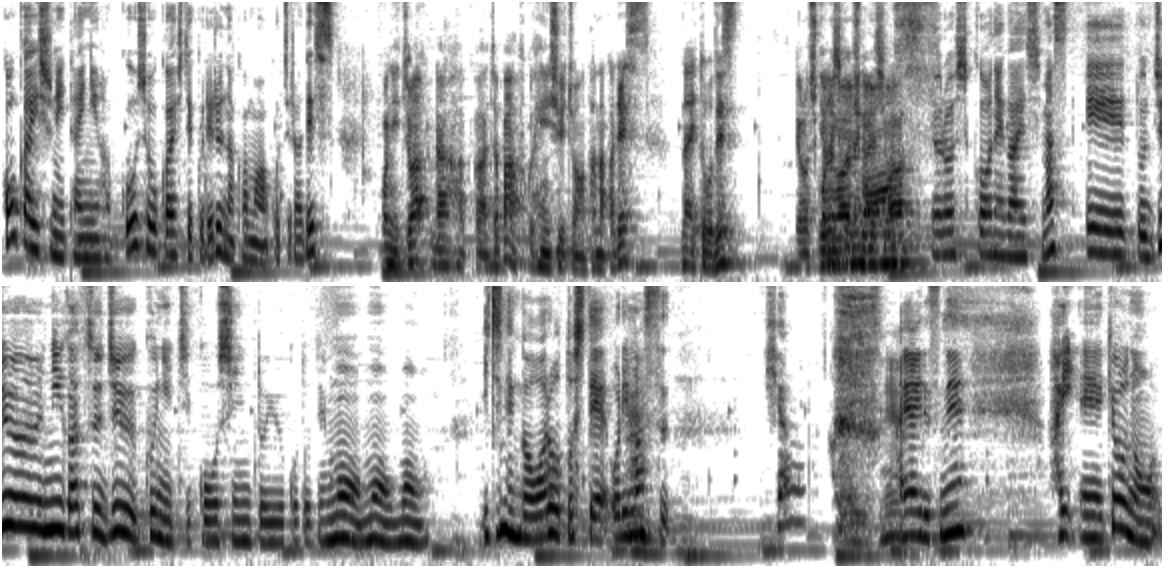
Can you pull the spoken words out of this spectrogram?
今回一緒にタイニーハックを紹介してくれる仲間はこちらです。こんにちは。ライフハッカージャパン副編集長の田中です。内藤です。よろしくお願いします。よろしくお願いします。えっ、ー、と12月19日更新ということでもうもうもう1年が終わろうとしております、うん、いや早いですね。早いですね。はい、えー、今日の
